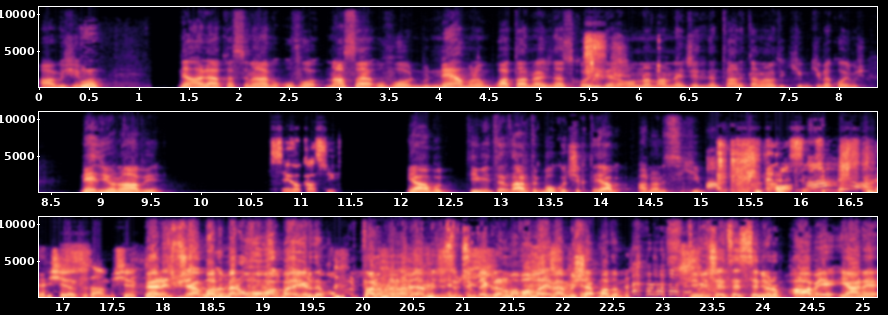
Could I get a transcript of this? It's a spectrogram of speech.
Abiciğim. Ne alakasın abi? UFO, NASA, UFO ne amına vatandaş nasıl koydu yani onların anlayacağı dilden tane tane anlatıyor kim kime koymuş. Ne diyorsun abi? SEO kasıyor. Ya bu Twitter'da artık boku çıktı ya. Ananı sikeyim. Ananı O- sikeyim ya. Bir şey yoktu tamam bir şey yok. Ben hiçbir şey yapmadım. Ben UFO bakmaya girdim. Tanımlanamayan bir cisim çıktı ekranıma. Vallahi ben bir şey yapmadım. Twitch'e sesleniyorum. Abi yani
